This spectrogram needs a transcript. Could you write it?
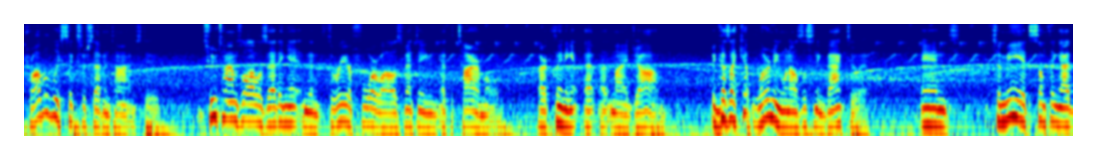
probably six or seven times, dude. two times while I was editing it, and then three or four while I was venting at the tire mold or cleaning it at, at my job, because I kept learning when I was listening back to it, and to me, it's something I'd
